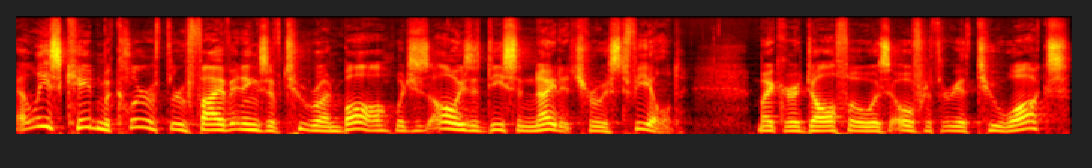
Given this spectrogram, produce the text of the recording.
At least Cade McClure threw five innings of two run ball, which is always a decent night at Truist Field. Micker Adolfo was 0 for 3 with two walks.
